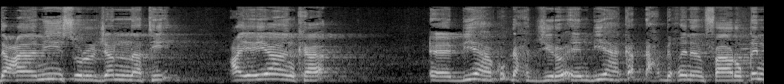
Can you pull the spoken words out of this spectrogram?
dacaamiisu ljannati cayayaanka biyaha ku dhex jiro een biyaha ka dhex bixineen faaruqin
